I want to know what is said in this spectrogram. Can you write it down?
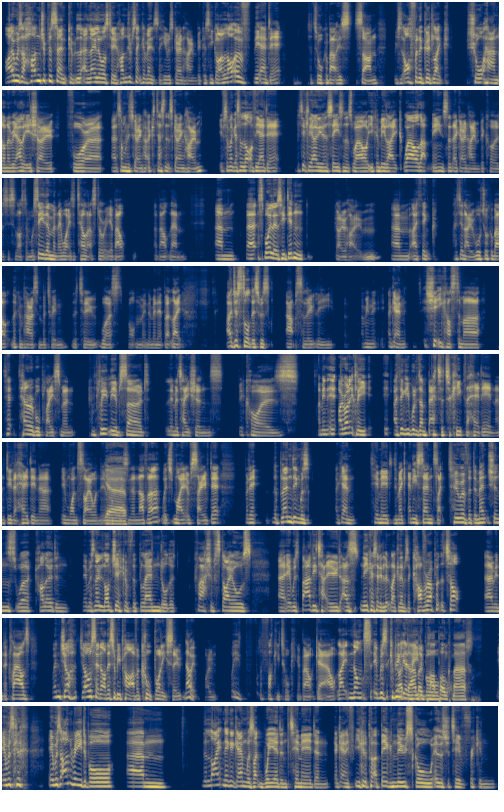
I was 100%, and Layla was too, 100% convinced that he was going home because he got a lot of the edit to talk about his son, which is often a good, like, shorthand on a reality show for uh, uh, someone who's going, a contestant that's going home. If someone gets a lot of the edit, particularly early in the season as well, you can be like, well, that means that they're going home because it's the last time we'll see them and they wanted to tell that story about about them. Um, spoilers, he didn't go home. Um, I think I don't know. We'll talk about the comparison between the two worst bottom in a minute, but like, I just thought this was absolutely. I mean, again, shitty customer, t- terrible placement, completely absurd limitations. Because I mean, it, ironically, I think he would have done better to keep the head in and do the head in a in one style and the yeah. in another, which might have saved it. But it the blending was again timid, didn't make any sense. Like two of the dimensions were colored, and there was no logic of the blend or the clash of styles. Uh, it was badly tattooed. As Nikko said, it looked like there was a cover up at the top um, in the clouds. When jo- Joel said, "Oh, this will be part of a cool bodysuit," no, it won't. What, you, what the fuck are you talking about? Get out! Like nonsense. It was completely God unreadable. Pop punk Matt. It was. It was unreadable. Um, the lightning again was like weird and timid, and again, if you could have put a big new school illustrative freaking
